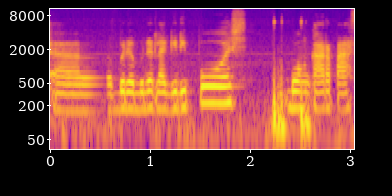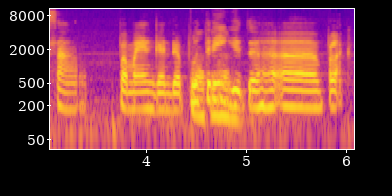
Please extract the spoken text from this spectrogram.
eh, benar-benar lagi di push bongkar pasang pemain ganda putri Pelatihan. gitu eh, pelak-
